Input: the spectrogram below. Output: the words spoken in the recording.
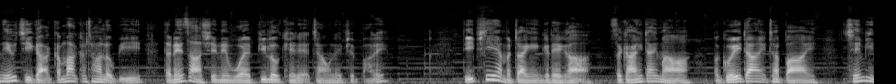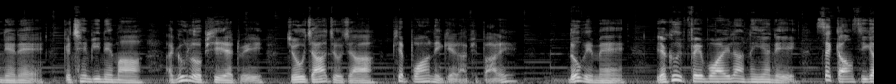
NUG ကကမကထလုပ်ပြီးသတင်းစာရှင်းလင်းပွဲပြုလုပ်ခဲ့တဲ့အကြောင်းလည်းဖြစ်ပါတယ်။ဒီဖြစ်ရမတိုင်ခင်ကတည်းကစကိုင်းတိုင်းမှာမကွေးတိုင်းအထက်ပိုင်းချင်းပြည်နယ်နဲ့ကချင်ပြည်နယ်မှာအခုလိုဖြစ်ရတွေကြိုကြားကြိုကြားဖြစ်ပွားနေကြတာဖြစ်ပါတယ်။ သို့ပေမဲ့ယခုဖေဖော်ဝါရီလ2ရက်နေ့စစ်ကောင်စီက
